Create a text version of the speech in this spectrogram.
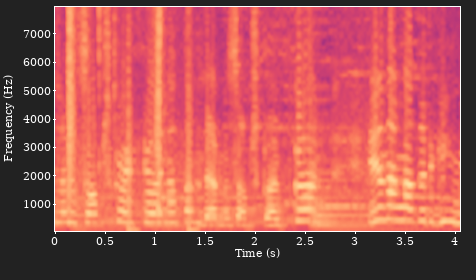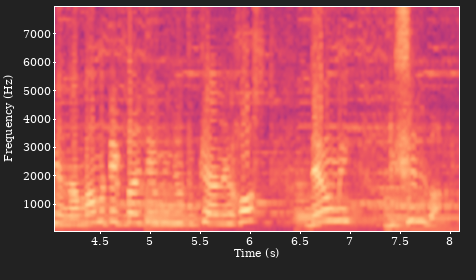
තාම මගේ YouTube channel එක subscribe කරලා නැත්නම් දැන්ම subscribe කරන්න. එහෙනම් අදට ගිහින් ඉන්න මම ටෙක් බයි දෙවි YouTube channel host දෙවමි ඩිසිල්වා.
